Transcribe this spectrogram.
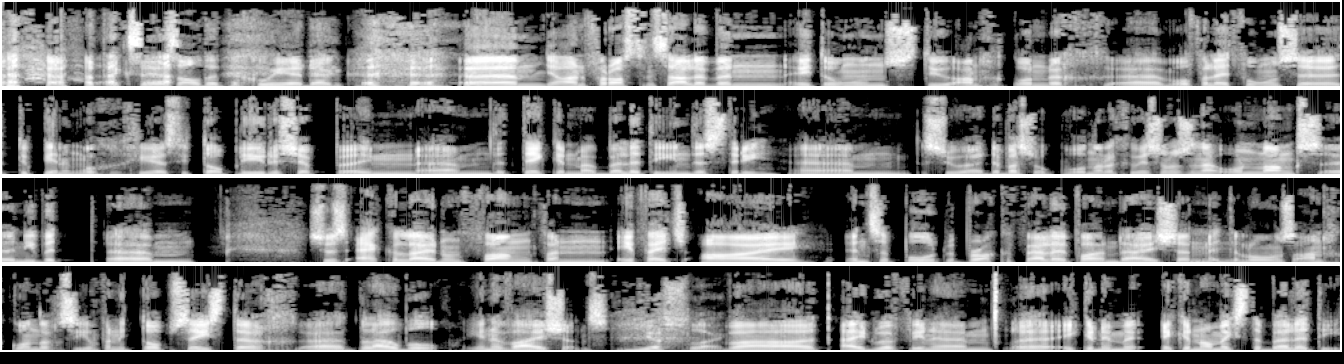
wat ek sê is altyd 'n goeie ding. Ehm um, ja, en Frost & Sullivan het ons toe aangekondig uh, of hulle het vir ons 'n toekenning ook gegee as die top leadership in ehm um, the tech and mobility industry. Ehm um, so dit was ook wonderlik geweest. Ons nou onlangs 'n uh, nuwe ehm um, soos accolade ontvang van FHI in support with Rockefeller Foundation. Mm -hmm. Het hulle ons aangekondig as een van die top 60 uh, global innovations. Yes, like. Wat uitwoof in 'n uh, economic, economic stability.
